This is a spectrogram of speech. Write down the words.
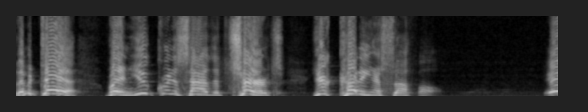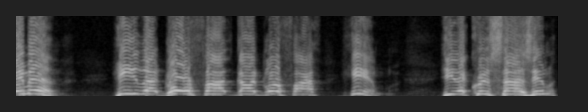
Let me tell you, when you criticize the church, you're cutting yourself off. Amen. He that glorifieth God glorifieth him. He that criticizes him,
